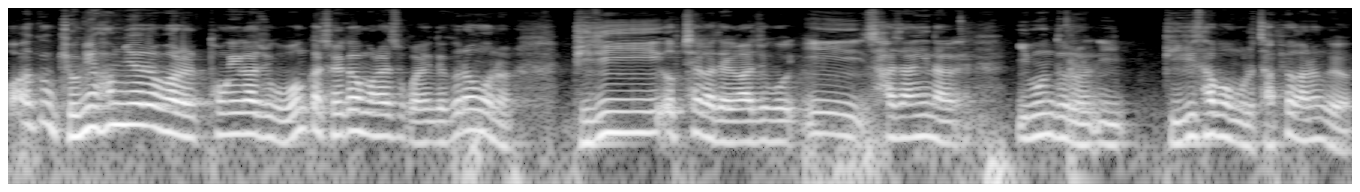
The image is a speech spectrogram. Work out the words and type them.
아, 그 경영 합리화를 통해 가지고 원가 절감을 할 수가 있는데 그러면은 비리업체가 돼 가지고 이 사장이나 임원들은 이 비리 사범으로 잡혀가는 거예요.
